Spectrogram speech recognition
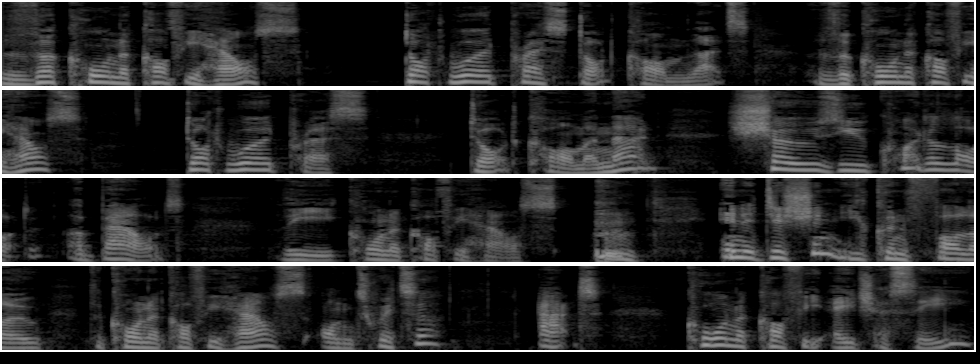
thecornercoffeehouse.wordpress.com. That's thecornercoffeehouse.wordpress.com. And that shows you quite a lot about the Corner Coffee House. In addition, you can follow the Corner Coffee House on Twitter at Corner Coffee HSE.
